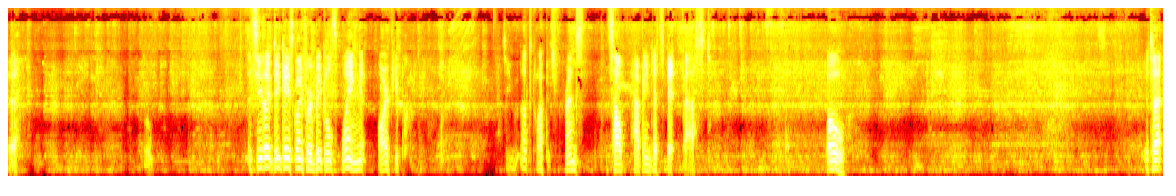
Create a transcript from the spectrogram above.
Yeah. It seems like DK is going for a big old swing, or if you... So you clap his friends. It's all happening just a bit fast. Oh. It's a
